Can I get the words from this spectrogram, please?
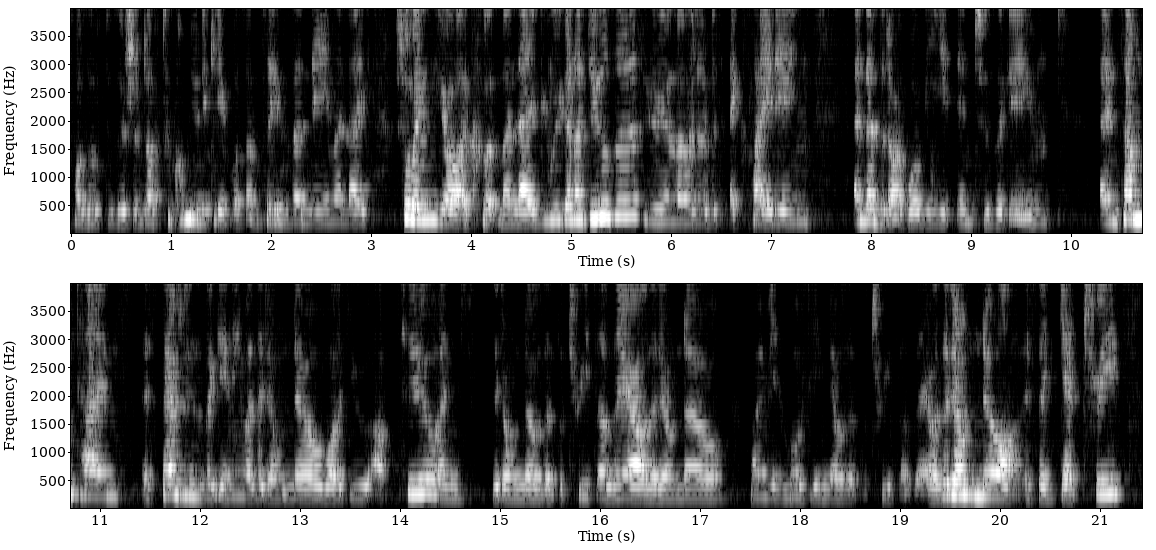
for this position, just to communicate with them, say the name and like showing your equipment, like we're gonna do this, you're gonna have a little bit exciting, and then the dog will be into the game. And sometimes, especially in the beginning, where they don't know what you're up to and they don't know that the treats are there, or they don't know. I mean, mostly know that the treats are there, or they don't know if they get treats.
